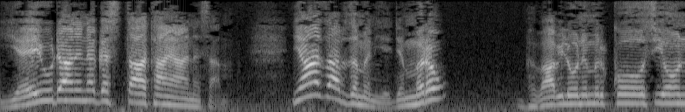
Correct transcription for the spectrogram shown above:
የይሁዳን ነገሥታት አያነሳም። የአሕዛብ ዘመን የጀመረው በባቢሎን ምርኮ ሲሆን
